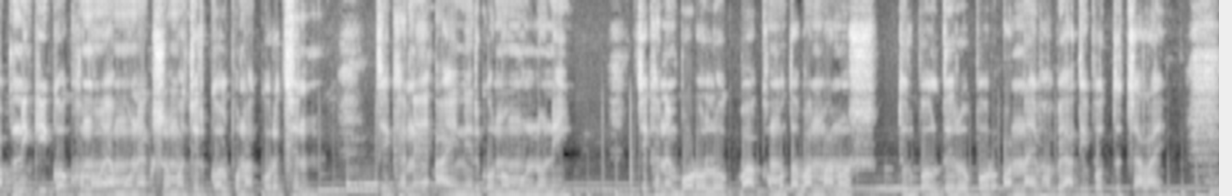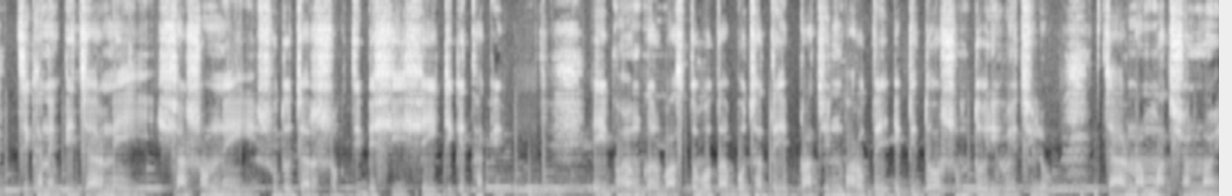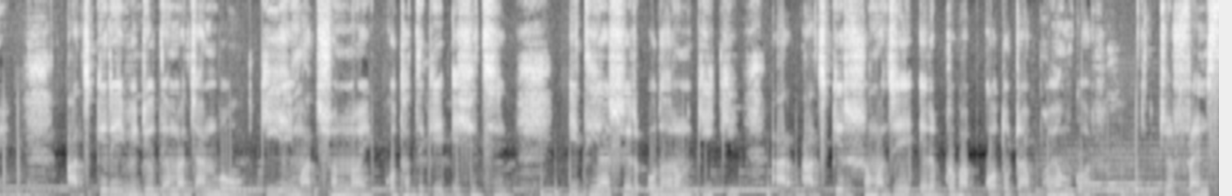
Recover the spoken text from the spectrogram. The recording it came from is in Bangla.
আপনি কি কখনো এমন এক সমাজের কল্পনা করেছেন, যেখানে আইনের কোনো মূল্য নেই? যেখানে বড় লোক বা ক্ষমতাবান মানুষ দুর্বলদের ওপর অন্যায়ভাবে আধিপত্য চালায়? যেখানে বিচার নেই, শাসন নেই, শুধু যার শক্তি বেশি সেই টিকে থাকে? এই ভয়ঙ্কর বাস্তবতা বোঝাতে প্রাচীন ভারতে একটি দর্শন তৈরি হয়েছিল, যার নাম মাৎসন্যয় আজকের এই ভিডিওতে আমরা জানব কি এই মাৎসন্যয় কোথা থেকে এসেছে, ইতিহাসের উদাহরণ কি কি, আর আজকের সমাজে এর প্রভাব কতটা ভয়ঙ্কর। ডিয়ার ফ্রেন্ডস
